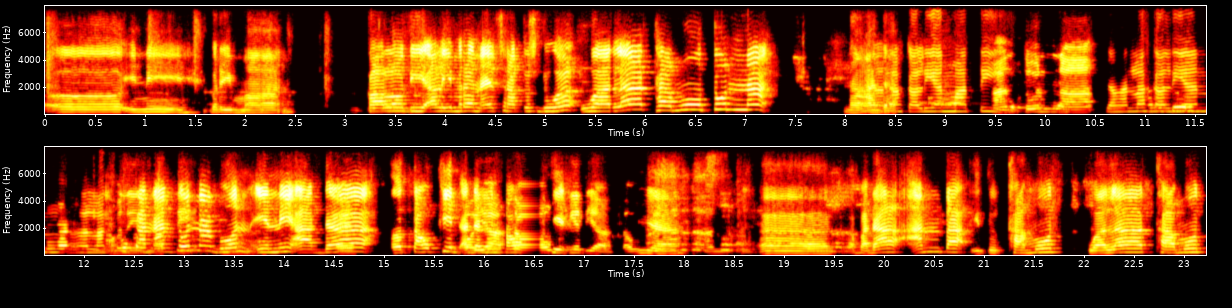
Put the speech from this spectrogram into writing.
eh, ini beriman. Kalau di Ali Imran ayat 102, wala tamutunna. Nah, ada. Janganlah kalian mati. Antuna. Janganlah kalian eh, laki Bukan antuna, Bun. Ini ada eh, taukid, Oh ada ya, nun taukid. taukid ya. Taukid. Iya. Antum. Eh, padahal anta itu tamut wala tamut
